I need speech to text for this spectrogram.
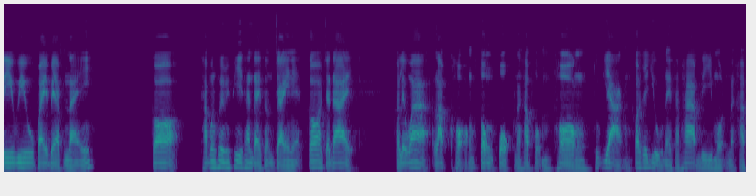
รีวิวไปแบบไหน ก็ถ้าเพื่อนๆพี่ๆท่านใดสนใจเนี่ยก็จะได้ เขาเรียกว่ารับของตรงปกนะครับ ผมทองทุกอย่างก็จะอยู่ในสภาพดีหมดนะครับ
